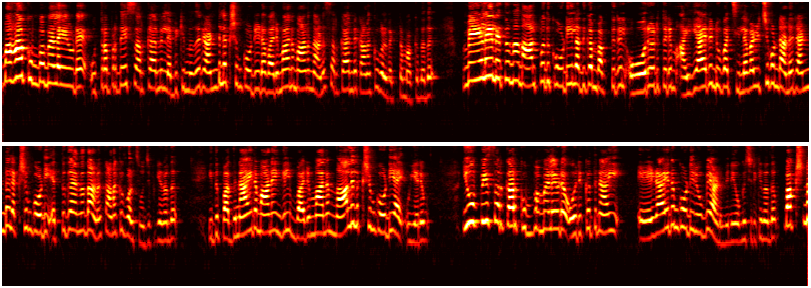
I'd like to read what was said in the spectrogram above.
മഹാകുംഭമേളയുടെ ഉത്തർപ്രദേശ് സർക്കാരിന് ലഭിക്കുന്നത് രണ്ട് ലക്ഷം കോടിയുടെ വരുമാനമാണെന്നാണ് സർക്കാരിന്റെ കണക്കുകൾ വ്യക്തമാക്കുന്നത്. മേളയിൽ എത്തുന്ന നാൽപ്പത് കോടിയിലധികം ഭക്തരിൽ ഓരോരുത്തരും അയ്യായിരം രൂപ ചിലവഴിച്ചുകൊണ്ടാണ് രണ്ട് ലക്ഷം കോടി എത്തുക എന്നതാണ് കണക്കുകൾ സൂചിപ്പിക്കുന്നത്. ഇത് പതിനായിരം ആണെങ്കിൽ വരുമാനം നാല് ലക്ഷം കോടിയായി ഉയരും. യു പി സർക്കാർ കുംഭമേളയുടെ ഒരുക്കത്തിനായി ഏഴായിരം കോടി രൂപയാണ് വിനിയോഗിച്ചിരിക്കുന്നത്. ഭക്ഷണ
